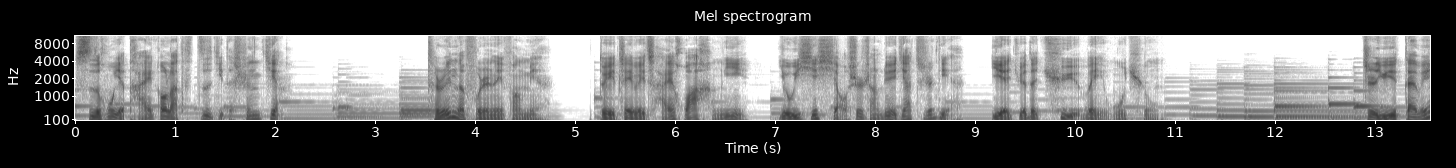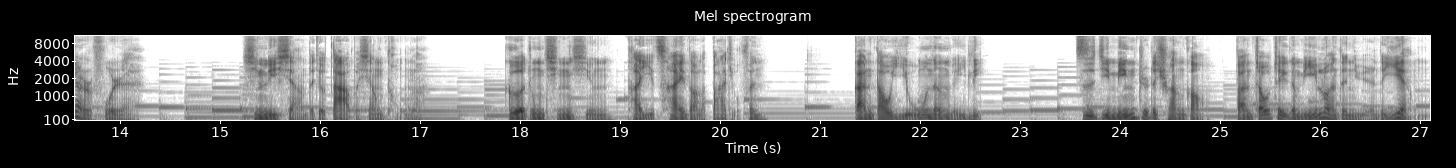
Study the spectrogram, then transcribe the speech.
似乎也抬高了他自己的身价。特瑞娜夫人那方面，对这位才华横溢、有一些小事上略加指点，也觉得趣味无穷。至于戴维尔夫人，心里想的就大不相同了，个中情形他已猜到了八九分，感到已无能为力。自己明智的劝告，反遭这个迷乱的女人的厌恶，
